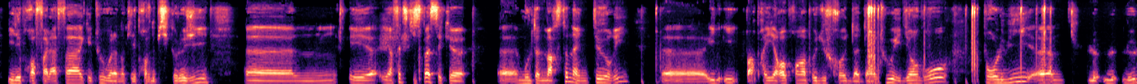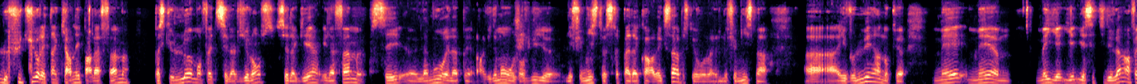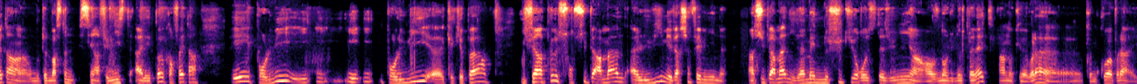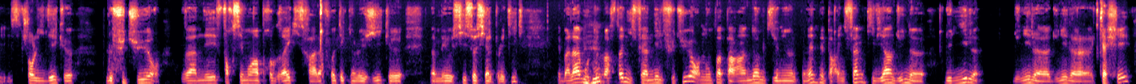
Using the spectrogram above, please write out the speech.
il est prof à la fac et tout, voilà, donc il est prof de psychologie. Euh, et, en fait, ce qui se passe, c'est que euh, Moulton Marston a une théorie. Euh, il, après, il reprend un peu du Freud là-dedans et tout. Et il dit en gros, pour lui, le, futur est incarné par la femme. Parce que l'homme, en fait, c'est la violence, c'est la guerre, et la femme, c'est l'amour et la paix. Alors évidemment, aujourd'hui, les féministes ne seraient pas d'accord avec ça, parce que le féminisme a, a, évolué. Hein, donc, mais mais mais il y, a, cette idée-là, en fait, hein, Marston, c'est un féministe à l'époque, en fait, hein, et pour lui, pour lui euh, quelque part, il fait un peu son Superman à lui, mais version féminine. Un Superman, il amène le futur aux États-Unis hein, en venant d'une autre planète. donc euh, voilà, euh, comme quoi, voilà, c'est toujours l'idée que le futur va amener forcément un progrès qui sera à la fois technologique, mais aussi social, politique. Et ben là, mm Marston, il fait amener le futur, non pas par un homme qui vient d'une autre planète, mais par une femme qui vient d'une île d'une île, euh, d'une île euh, cachée.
